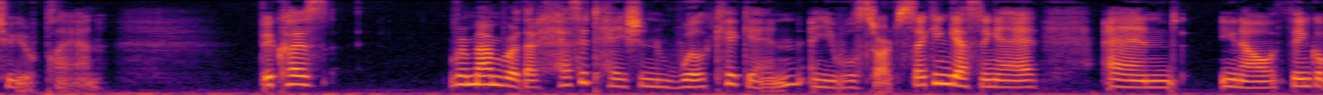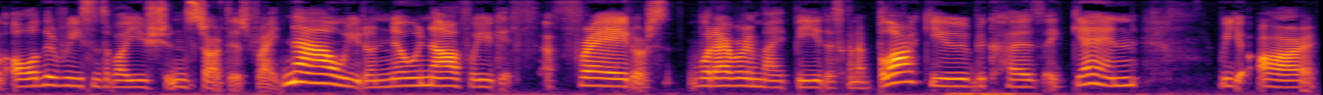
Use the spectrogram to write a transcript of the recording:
to your plan. Because remember that hesitation will kick in and you will start second guessing it and you know think of all the reasons why you shouldn't start this right now or you don't know enough or you get afraid or whatever it might be that's going to block you because again we are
